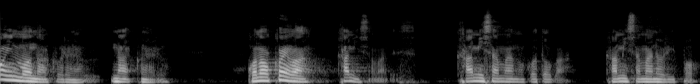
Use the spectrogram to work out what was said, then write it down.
コインもなくなる。なくなるこのコインは神様です。神様の言葉。神様の立法。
